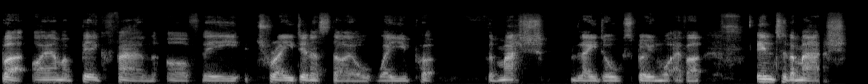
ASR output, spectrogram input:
but I am a big fan of the tray dinner style where you put the mash ladle, spoon, whatever, into the mash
